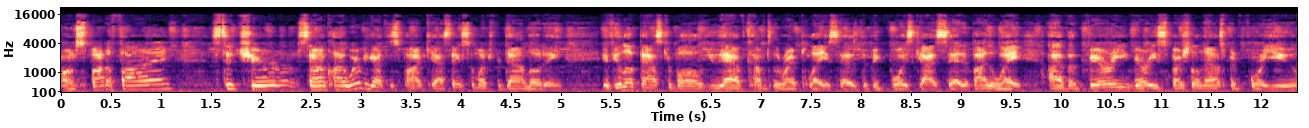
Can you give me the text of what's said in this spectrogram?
on Spotify, Stitcher, SoundCloud, wherever you got this podcast. Thanks so much for downloading. If you love basketball, you have come to the right place, as the big voice guy said. And by the way, I have a very, very special announcement for you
